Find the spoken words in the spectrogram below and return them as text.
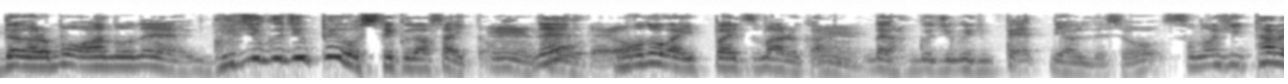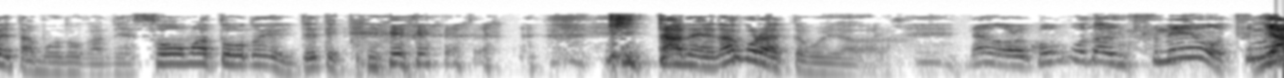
だからもうあのね、ぐじゅぐじゅペをしてくださいと。うんねそうだ。よ物がいっぱい詰まるから。うんだからぐじゅぐじゅペってやるでしょその日食べたものがね、走馬灯のように出てくる。汚ねえな、これって思いながら。だからコンポーターに詰めよう。詰めよ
